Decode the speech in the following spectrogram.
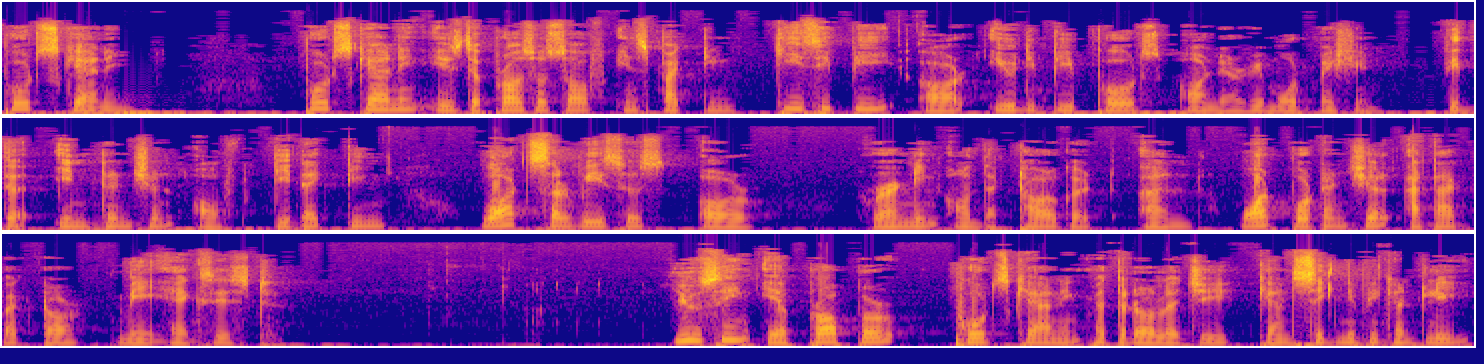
Port scanning Port scanning is the process of inspecting TCP or UDP ports on a remote machine with the intention of detecting what services are running on the target and what potential attack vector may exist. Using a proper port scanning methodology can significantly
